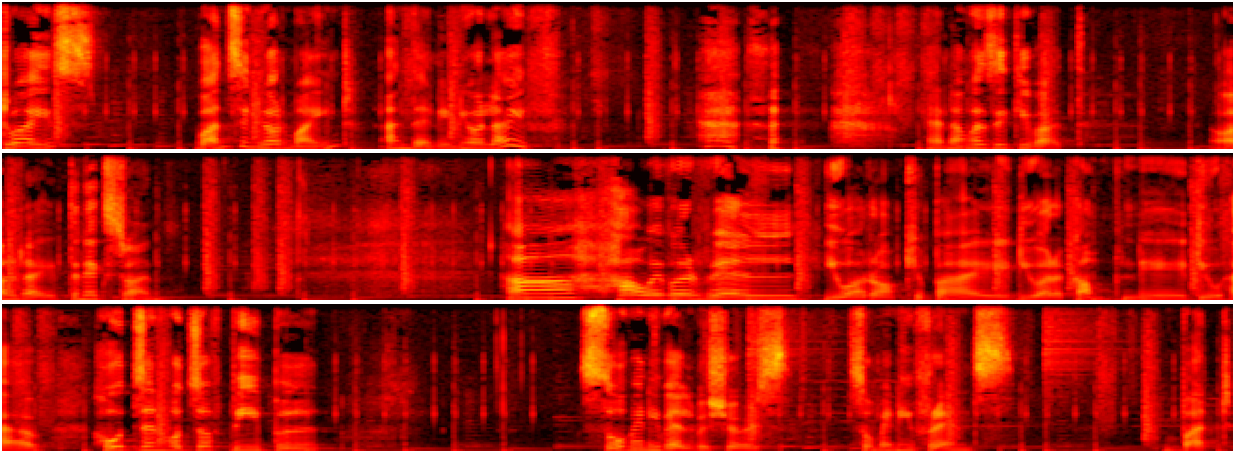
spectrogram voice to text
twice once in your mind and then in your life है ना मज़े की बात? All right the next one Uh, however well you are occupied, you are accompanied, you have hoods and hoods of people, so many well wishers, so many friends, but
